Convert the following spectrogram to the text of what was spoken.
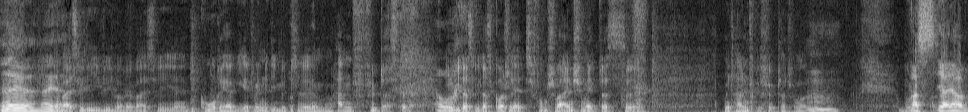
Ja, ja, ja, Wer weiß, wie die, wie, wer weiß, wie äh, die Kuh reagiert, wenn du die mit ähm, Hanf fütterst. Oh. Und wie das, wie das Kotelett vom Schwein schmeckt, das äh, mit Hanf gefüttert wurde. Mhm. Was, ja, ja,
